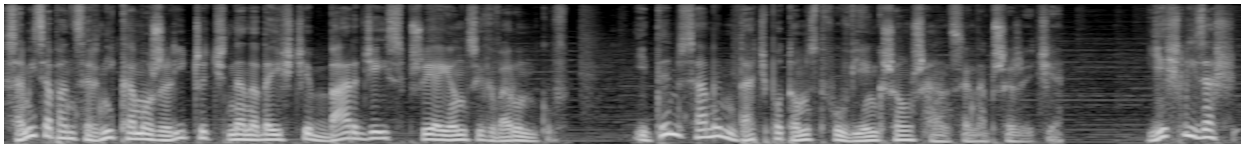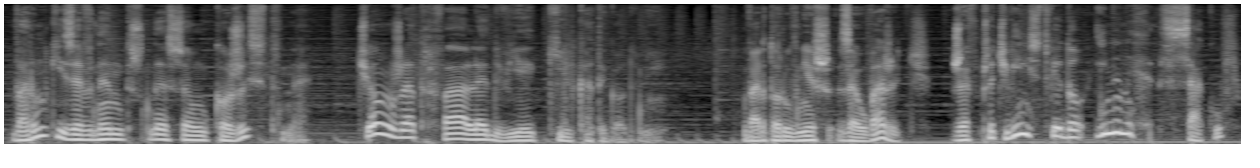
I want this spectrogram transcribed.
samica pancernika może liczyć na nadejście bardziej sprzyjających warunków i tym samym dać potomstwu większą szansę na przeżycie. Jeśli zaś warunki zewnętrzne są korzystne, ciąża trwa ledwie kilka tygodni. Warto również zauważyć, że w przeciwieństwie do innych ssaków,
